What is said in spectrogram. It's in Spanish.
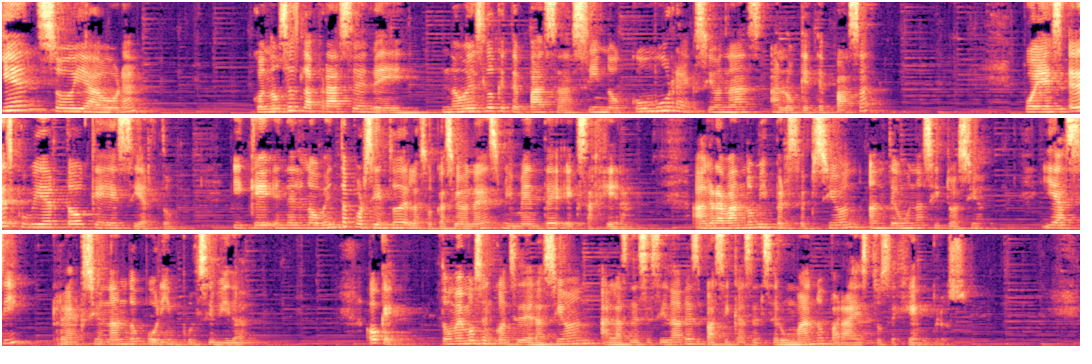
¿Quién soy ahora? ¿Conoces la frase de no es lo que te pasa, sino cómo reaccionas a lo que te pasa? Pues he descubierto que es cierto y que en el 90% de las ocasiones mi mente exagera, agravando mi percepción ante una situación y así reaccionando por impulsividad. Ok, tomemos en consideración a las necesidades básicas del ser humano para estos ejemplos.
